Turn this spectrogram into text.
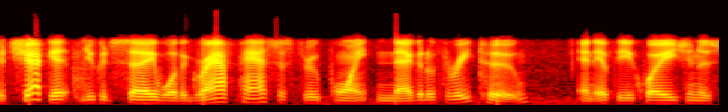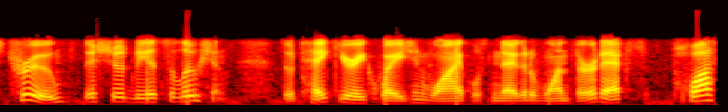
To check it, you could say, well, the graph passes through point negative 3, 2, and if the equation is true, this should be a solution. So take your equation, y equals negative 1 third x plus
